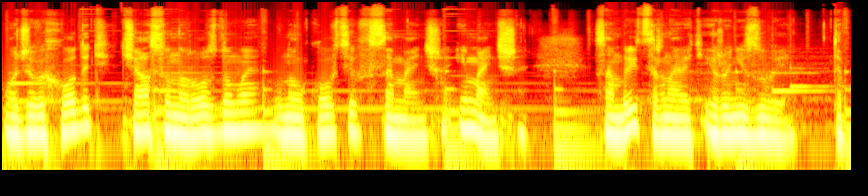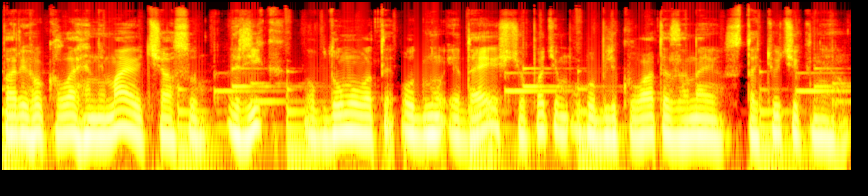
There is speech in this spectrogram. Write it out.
Отже, виходить, часу на роздуми у науковців все менше і менше. Сам Ріцер навіть іронізує. Тепер його колеги не мають часу рік обдумувати одну ідею, щоб потім опублікувати за нею статтю чи книгу.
